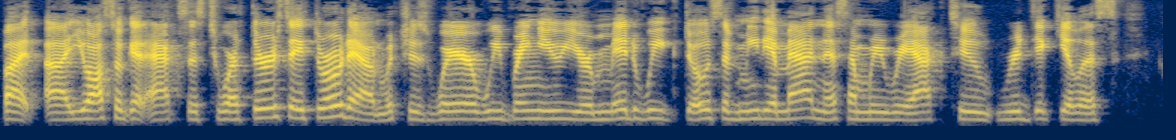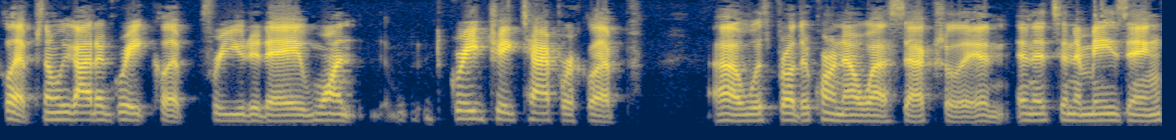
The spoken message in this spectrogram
But uh, you also get access to our Thursday Throwdown, which is where we bring you your midweek dose of media madness and we react to ridiculous clips. And we got a great clip for you today. One great Jake Tapper clip uh, with Brother Cornel West, actually. And, and it's an amazing,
